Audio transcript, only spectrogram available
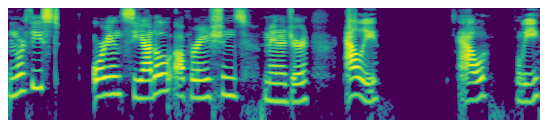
Northeast Orient Seattle operations manager Ali Al Lee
